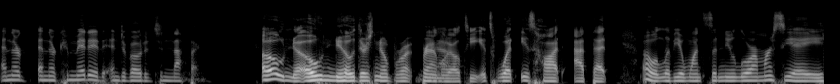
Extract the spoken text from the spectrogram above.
and they're and they're committed and devoted to nothing. Oh no, no, there's no brand No. loyalty. It's what is hot at that. Oh, Olivia wants the new Laura Mercier,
